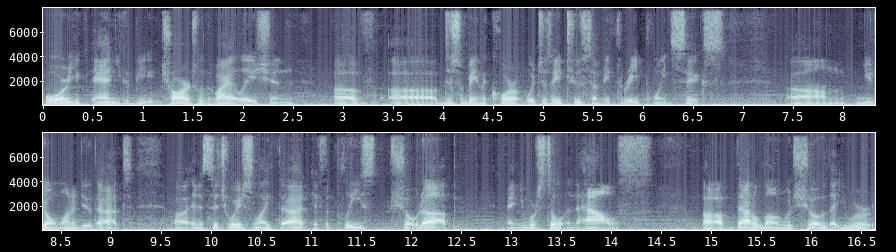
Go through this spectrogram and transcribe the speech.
or you and you could be charged with a violation of uh, disobeying the court, which is a 273.6. Um, you don't want to do that. Uh, in a situation like that, if the police showed up and you were still in the house, uh, that alone would show that you were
